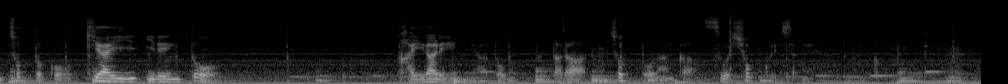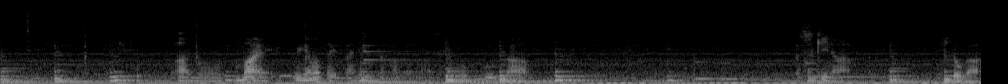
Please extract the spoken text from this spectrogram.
ん、ちょっとこう気合い入れんと入られへんやと思ったら、うん。ちょっとなんかすごいショックでしたね。あの前山崎さんに言った方なんですけど僕が好きな人が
